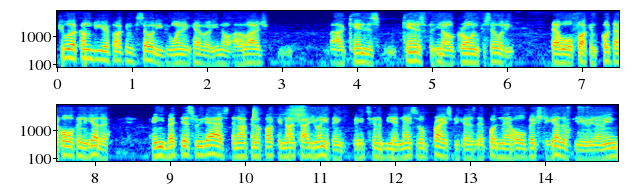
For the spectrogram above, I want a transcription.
people that come to your fucking facility, if you want to have a you know a large uh, cannabis cannabis you know growing facility that will fucking put that whole thing together. And you bet this sweet ass they're not gonna fucking not charge you anything. It's gonna be a nice little price because they're putting that whole bitch together for you. You know what I mean?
